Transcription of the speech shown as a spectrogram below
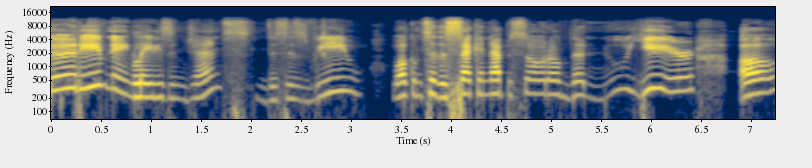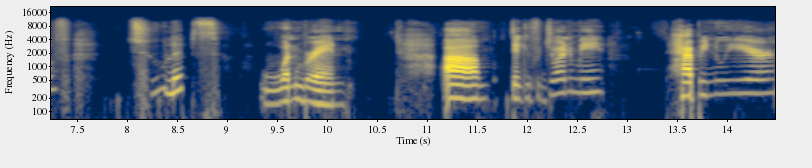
Good evening, ladies and gents. This is V. Welcome to the second episode of the new year of Two Lips, One Brain. Um, thank you for joining me. Happy New Year.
